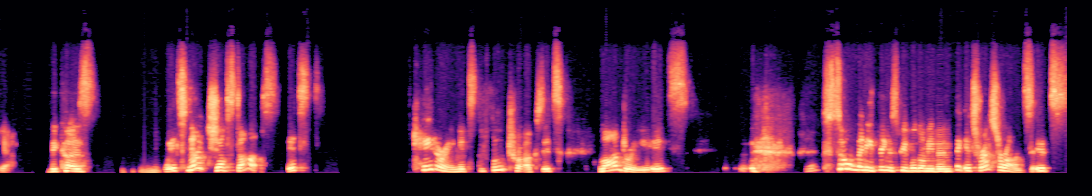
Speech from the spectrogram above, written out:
Yeah, because it's not just us. It's catering, it's the food trucks, it's laundry, it's so many things people don't even think. It's restaurants, it's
